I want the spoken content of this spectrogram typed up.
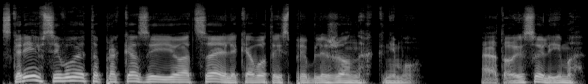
Скорее всего, это проказы ее отца или кого-то из приближенных к нему. А то и Салима.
